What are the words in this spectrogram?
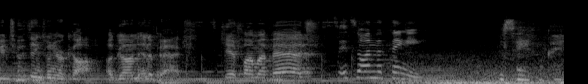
you two things when you're a cop a gun and a badge. Can't find my badge. It's on the thingy. Be safe, okay?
